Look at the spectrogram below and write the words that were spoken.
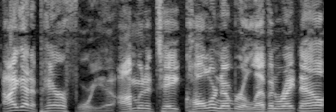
I got a pair for you. I'm going to take caller number 11 right now,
